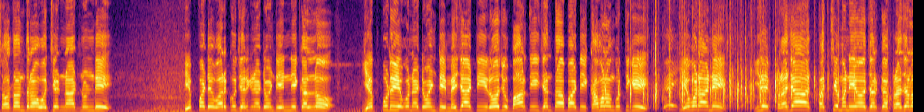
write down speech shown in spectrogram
స్వతంత్రం వచ్చిన నాటి నుండి ఇప్పటి వరకు జరిగినటువంటి ఎన్నికల్లో ఎప్పుడు ఇవ్వనటువంటి మెజార్టీ ఈరోజు భారతీయ జనతా పార్టీ కమలం గుర్తికి ఇవ్వడాన్ని ఇది ప్రజా పశ్చిమ నియోజకవర్గ ప్రజల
